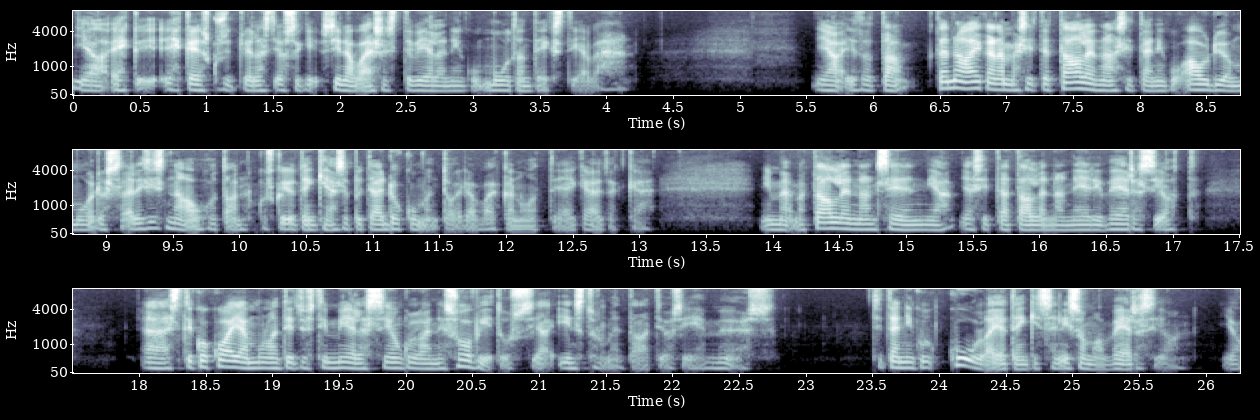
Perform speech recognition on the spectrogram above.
ja ehkä, ehkä joskus sitten vielä jossakin siinä vaiheessa sitten vielä niin kuin muutan tekstiä vähän. Ja, ja tota, tänä aikana mä sitten tallennan sitä niin kuin audion muodossa, eli siis nauhoitan, koska jotenkinhan se pitää dokumentoida, vaikka nuotteja ei käytäkään. Niin mä, mä tallennan sen ja, ja sitä tallennan ne eri versiot – sitten koko ajan mulla on tietysti mielessä jonkunlainen sovitus ja instrumentaatio siihen myös. Sitä niin kuin kuulla jotenkin sen isomman version jo.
